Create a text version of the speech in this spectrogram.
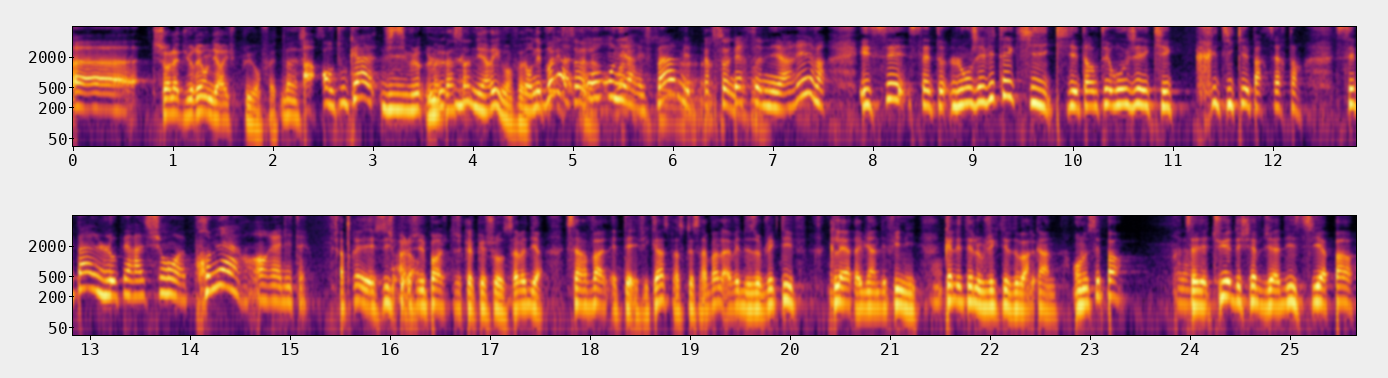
Euh, Sur la durée, on n'y arrive plus en fait. ah, en tout cas, visiblement. Mais personne n'y arrive en fait. On n'est pas Voilà, les seuls. On on n'y Voilà. arrive pas, mais Personne personne n'y arrive. Et c'est cette longévité qui, qui est interrogée, qui est critiquée par certains. C'est pas l'opération première en réalité. Après, si je peux, je peux rajouter quelque chose, ça veut dire Serval était efficace parce que Serval avait des objectifs clairs et bien définis. Quel était l'objectif de Barkhane? On ne sait pas. C'est tuer des chefs djihadistes. S'il n'y a pas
